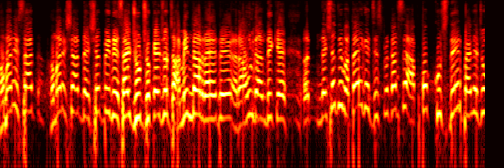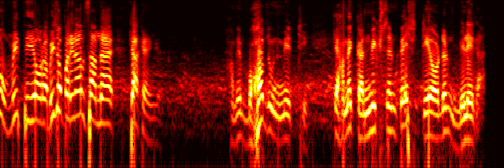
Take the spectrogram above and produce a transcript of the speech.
हमारे साथ हमारे साथ दहशत भाई देसाई जुड़ चुके हैं जो जामीनदार रहे थे राहुल गांधी के। दहशत भाई बताइए कि जिस प्रकार से आपको कुछ देर पहले जो उम्मीद थी और अभी जो परिणाम सामने आए क्या कहेंगे? हमें बहुत उम्मीद थी कि हमें कन्विक्शन पे स्टे ऑर्डर मिलेगा।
